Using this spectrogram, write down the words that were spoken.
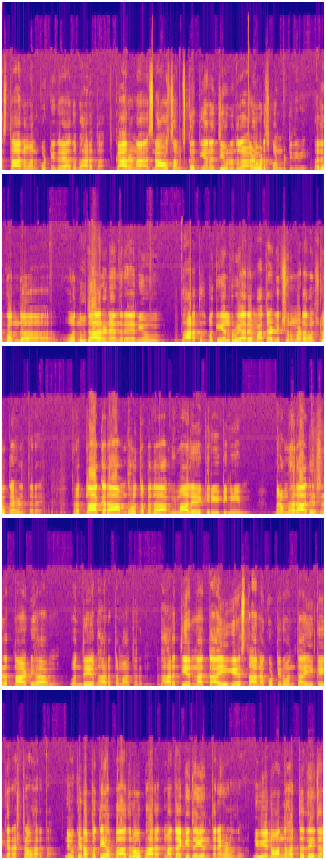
ಸ್ಥಾನವನ್ನು ಕೊಟ್ಟಿದ್ರೆ ಅದು ಭಾರತ. ಕಾರಣ, ನಾವು ಸಂಸ್ಕೃತಿಯನ್ನ ಜೀವನದಲ್ಲಿ ಅಳವಡಿಸ್ಕೊಂಡು ಬಿಟ್ಟಿದೀವಿ ಅದಕ್ಕೊಂದು, ಒಂದು ಉದಾಹರಣೆ ಅಂದ್ರೆ, ನೀವು ಭಾರತದ ಬಗ್ಗೆ ಎಲ್ಲರೂ ಯಾರೇ ಮಾತಾಡ್ಲಿಕ್ಕೆ ಶುರು ಮಾಡೋಕೆ ಒಂದು ಶ್ಲೋಕ ಹೇಳ್ತಾರೆ. ರತ್ನಾಕರಾಂ ಧೌತಪದಾಂ ಹಿಮಾಲಯ ಕಿರೀಟಿನೀಂ. ಬ್ರಹ್ಮರಾಜ ರತ್ನಾಢ್ಯಂ ಒಂದೇ ಭಾರತ ಮಾತರಂ. ಭಾರತೀಯನ್ನ ತಾಯಿಗೆ ಸ್ಥಾನ ಕೊಟ್ಟಿರುವಂತ ಏಕೈಕ ರಾಷ್ಟ್ರ ಭಾರತ. ನೀವು ಗಣಪತಿ ಹಬ್ಬ ಆದ್ರೂ ಭಾರತ್ ಮಾತಾಕಿ ಜಯ ಅಂತಾನೆ ಹೇಳೋದು. ನೀವು ಏನೋ ಒಂದು ಹತ್ತದೈದು ಜನ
